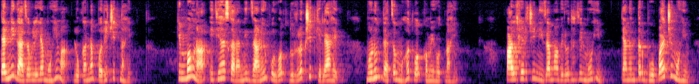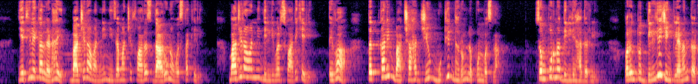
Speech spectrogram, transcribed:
त्यांनी गाजवलेल्या मोहिमा लोकांना परिचित नाहीत. किंबहुना इतिहासकारांनी जाणीवपूर्वक दुर्लक्षित केल्या आहेत म्हणून त्याचं महत्त्व कमी होत नाही. पालखेडची निजामाविरोधातील मोहीम त्यानंतर भोपाळची मोहीम येथील एका लढाईत बाजीरावांनी निजामाची फारच दारुण अवस्था केली. बाजीरावांनी दिल्लीवर स्वारी केली तेव्हा तत्कालीन बादशहा जीव मुठीत धरून लपून बसला. संपूर्ण दिल्ली हादरली. परंतु दिल्ली जिंकल्यानंतर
